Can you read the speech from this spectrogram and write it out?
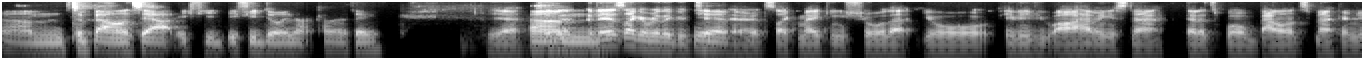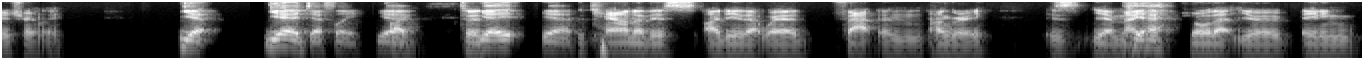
um to balance out if you if you're doing that kind of thing. Yeah. So Um, there's like a really good tip yeah. there. It's like making sure that you're, even if you are having a snack, that it's well balanced macronutriently. Yeah. Yeah, definitely. Yeah. Like, to, yeah, yeah. counter this idea that we're fat and hungry is, yeah, making Yeah. sure that you're eating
